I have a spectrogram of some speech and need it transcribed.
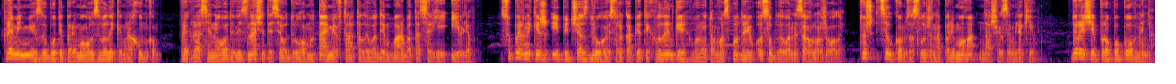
Кремінь міг здобути перемогу з великим рахунком. Прекрасні нагоди відзначитися у другому таймі втратили Вадим Барба та Сергій Івлєв. Суперники ж і під час другої 45 хвилинки воротам господарів особливо не загрожували. Тож цілком заслужена перемога наших земляків. До речі, про поповнення.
